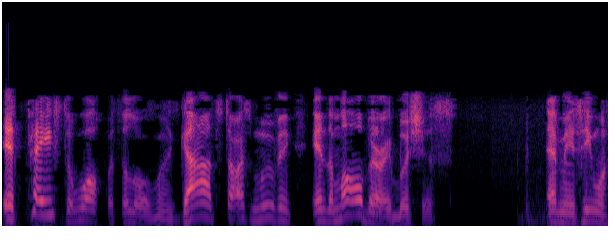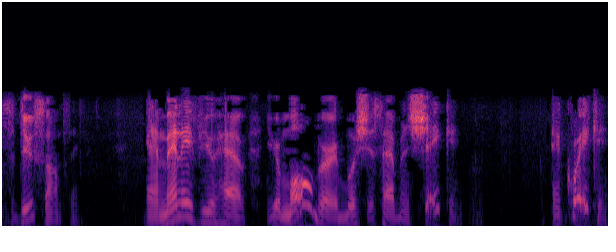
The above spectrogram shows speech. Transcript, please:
it pays to walk with the Lord. When God starts moving in the mulberry bushes, that means He wants to do something. And many of you have your mulberry bushes have been shaking and quaking,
